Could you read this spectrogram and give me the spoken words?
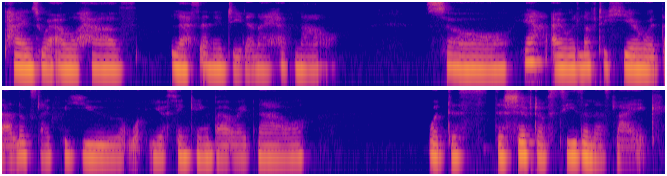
times where I will have less energy than I have now. So, yeah, I would love to hear what that looks like for you, what you're thinking about right now, what this the shift of season is like.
